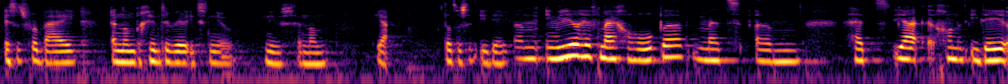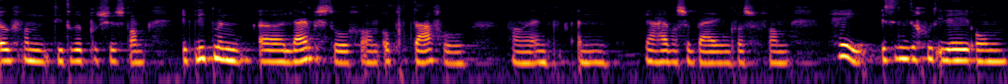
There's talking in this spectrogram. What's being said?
is het voorbij en dan begint er weer iets nieuw, nieuws. En dan, ja, dat was het idee. Um, Emilio heeft mij geholpen met um, het, ja, gewoon het idee ook van die druppeltjes. Van, ik liet mijn uh, lijnpistool gewoon op de tafel hangen en, en ja, hij was erbij en ik was van, hey, is het niet een goed idee om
